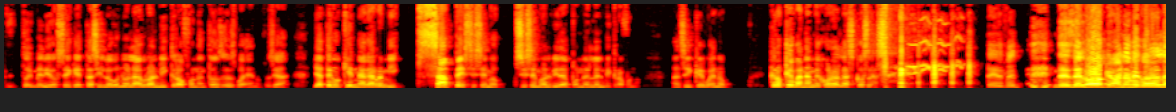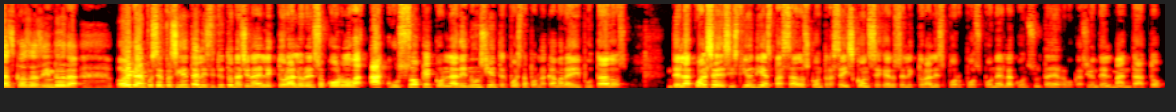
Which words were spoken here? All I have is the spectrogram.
estoy medio ceguetas y luego no le abro al micrófono, entonces, bueno, pues ya, ya tengo quien me agarre mi zape si se me, si se me olvida ponerle el micrófono. Así que bueno, creo que van a mejorar las cosas. Desde luego que van a mejorar las cosas, sin duda. Oigan, pues el presidente del Instituto Nacional Electoral, Lorenzo Córdoba, acusó que con la denuncia interpuesta por la Cámara de Diputados, de la cual se desistió en días pasados contra seis consejeros electorales por posponer la consulta de revocación del mandato,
